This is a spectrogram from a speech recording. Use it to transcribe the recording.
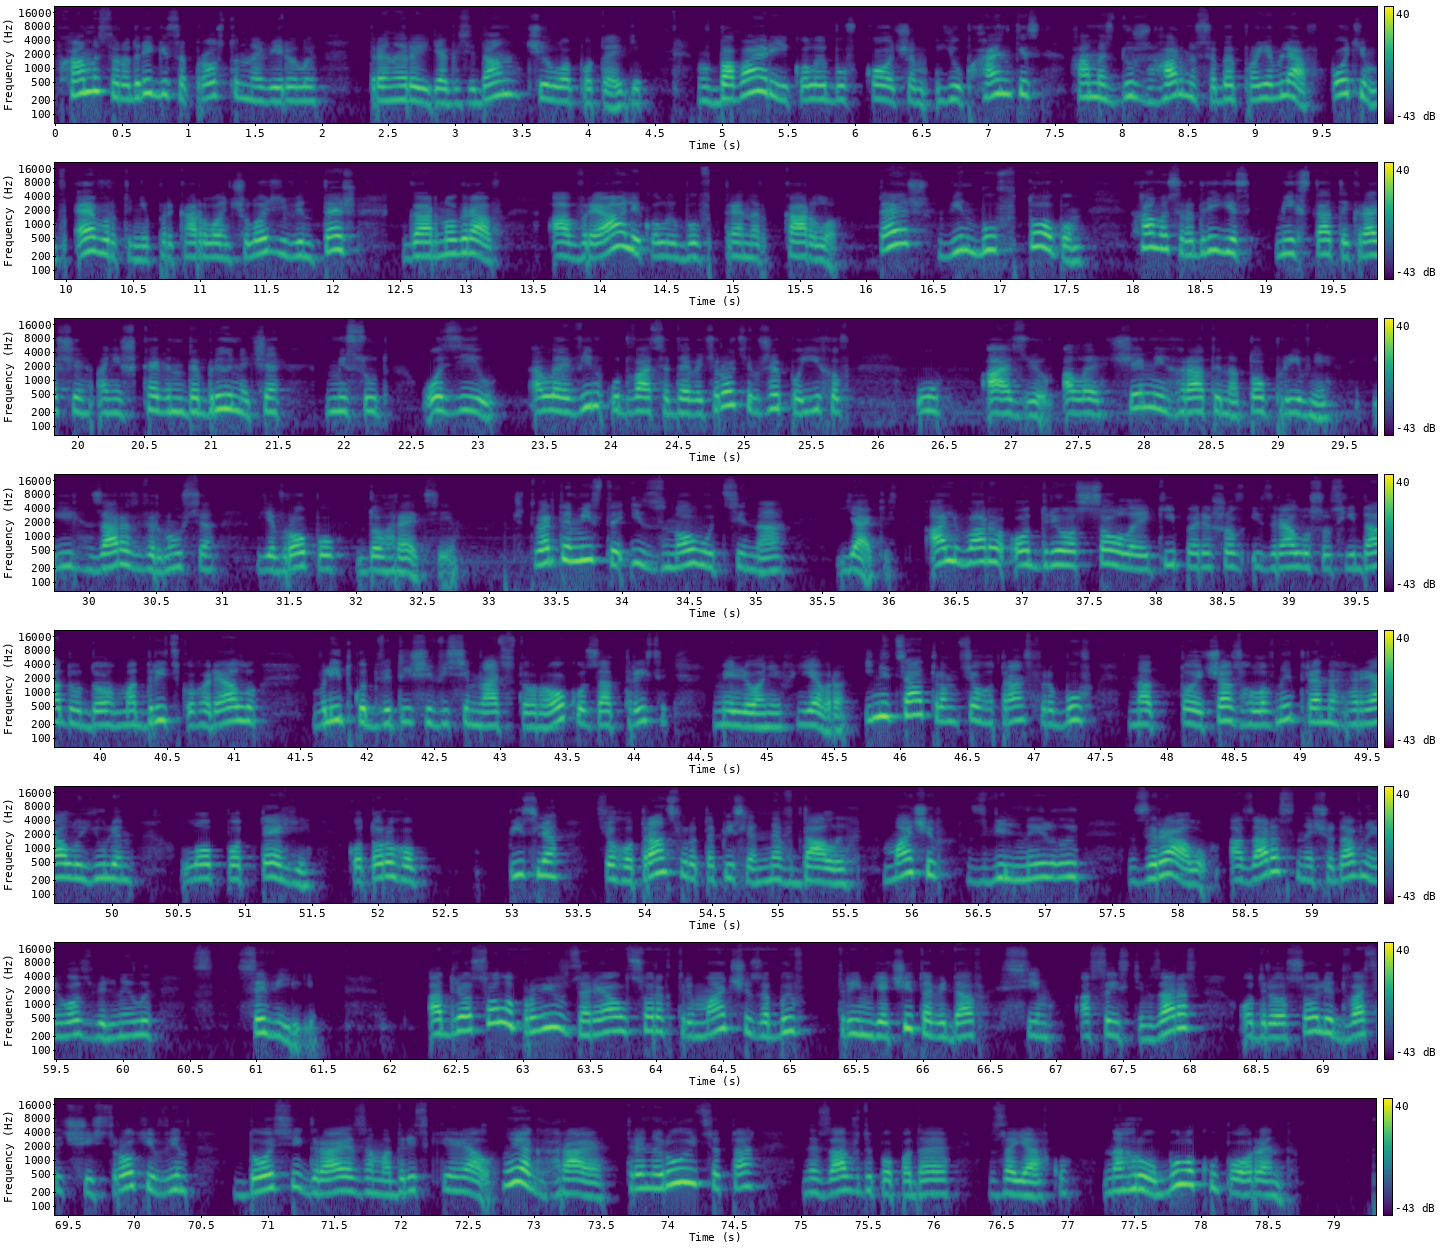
В Хамеса Родрігеса просто не вірили тренери, як Зідан чи Лопотегі. В Баварії, коли був коучем Юб Ханкіс, Хамес дуже гарно себе проявляв. Потім в Евертоні при Карло Анчелоті він теж гарно грав. А в Реалі, коли був тренер Карло, теж він був топом. Хамес Родрігес міг стати краще, аніж Кевін Дебрюйне чи Місут Озіл. Але він у 29 років вже поїхав у Азію, але ще міг грати на топ рівні. І зараз вернувся в Європу до Греції. Четверте місце і знову ціна якість. Альваро Одріосоле, який перейшов із Реалу Сосідаду до мадридського Реалу влітку 2018 року за 30 мільйонів євро. Ініціатором цього трансферу був на той час головний тренер Реалу Юліан Лопотегі, котрого після цього трансферу та після невдалих матчів звільнили з Реалу, а зараз нещодавно його звільнили з Севільї. Адріосоло провів за Реал 43 матчі, забив 3 м'ячі та віддав 7 асистів. Зараз Одріосолі 26 років, він досі грає за мадридський Реал. Ну як грає, тренується та не завжди попадає в заявку. На гру було купа оренд.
